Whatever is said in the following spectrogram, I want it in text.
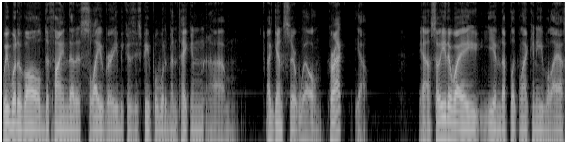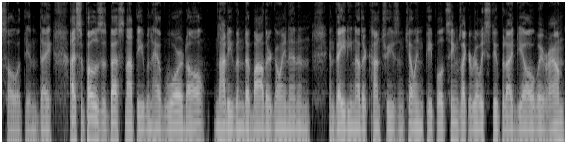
we would have all defined that as slavery because these people would have been taken um, against their will. Correct? Yeah. Yeah, so either way, you end up looking like an evil asshole at the end of the day. I suppose it's best not to even have war at all, not even to bother going in and invading other countries and killing people. It seems like a really stupid idea all the way around,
